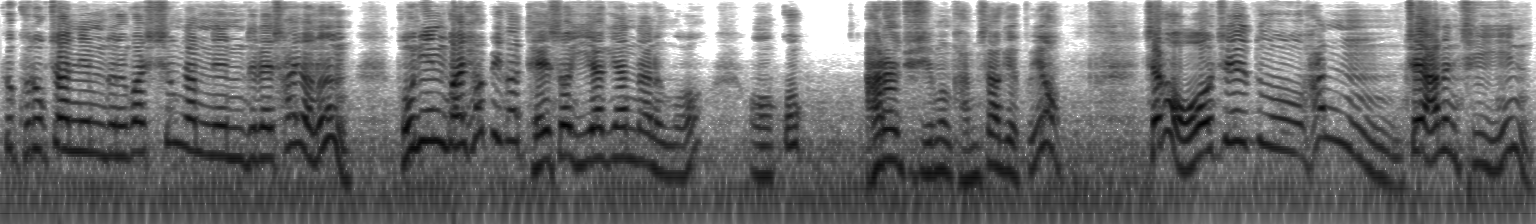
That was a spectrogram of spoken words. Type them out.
그 구독자님들과 시청자님들의 사연은 본인과 협의가 돼서 이야기한다는 거꼭 알아주시면 감사하겠고요. 제가 어제도 한 제 아는 지인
